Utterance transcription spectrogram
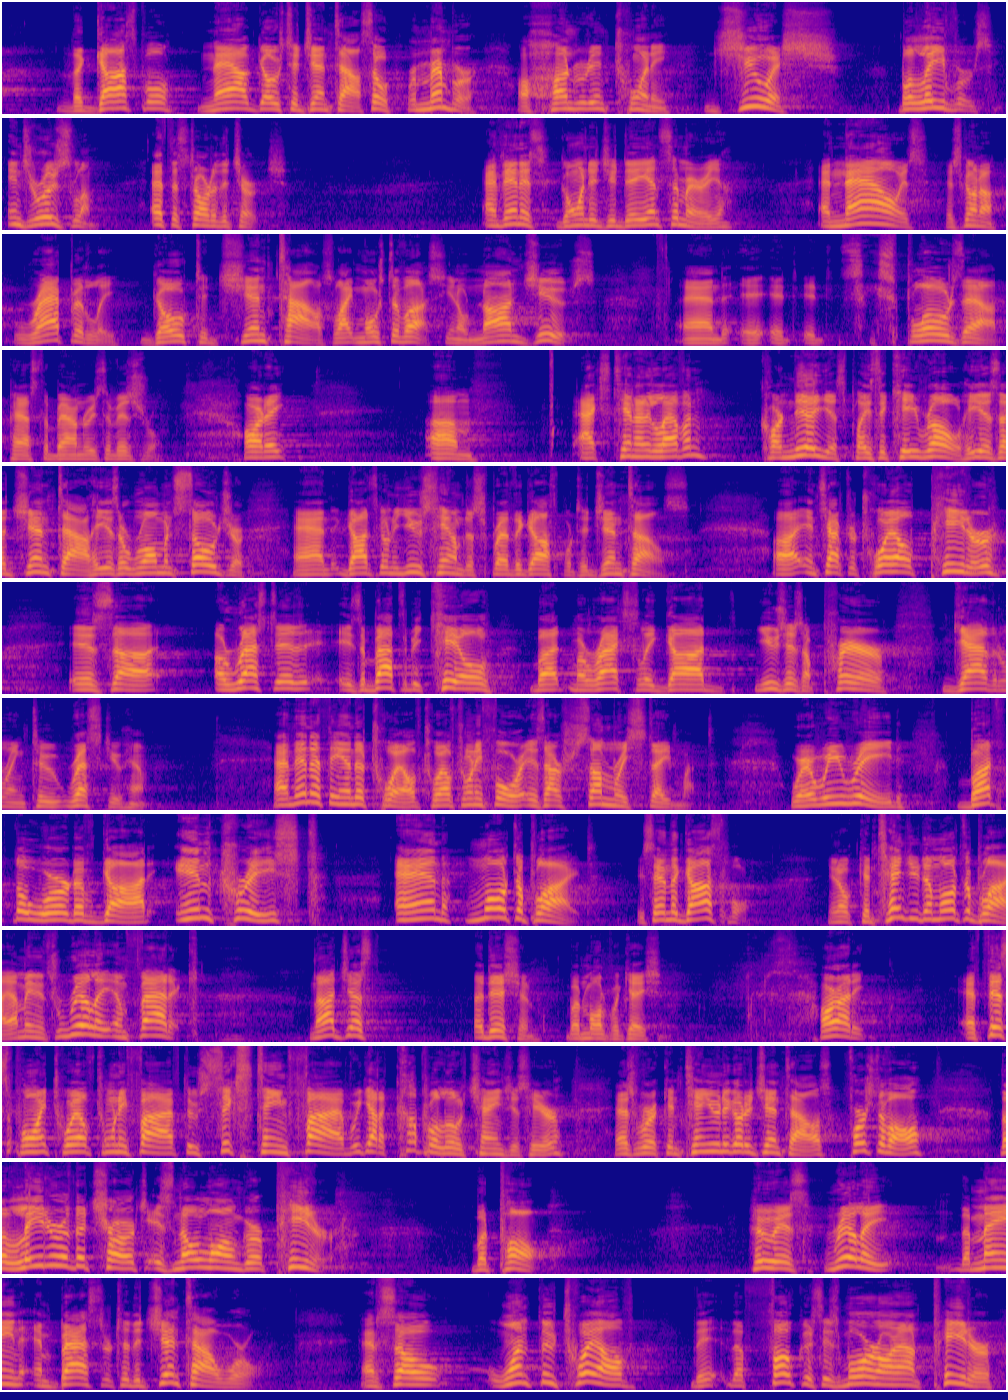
the gospel now goes to Gentiles. So remember, 120 Jewish believers in Jerusalem at the start of the church. And then it's going to Judea and Samaria. And now it's, it's going to rapidly go to Gentiles, like most of us, you know, non Jews. And it, it, it, explodes out past the boundaries of Israel. All right, um, Acts 10 and 11, Cornelius plays a key role. He is a Gentile, he is a Roman soldier and God's going to use him to spread the gospel to Gentiles. Uh, in chapter 12, Peter is uh, arrested, is about to be killed, but miraculously, God uses a prayer gathering to rescue him. And then at the end of 12, 1224, is our summary statement where we read, But the word of God increased and multiplied. He's saying the gospel, you know, continue to multiply. I mean, it's really emphatic. Not just addition, but multiplication. All righty. At this point, 1225 through 1605, we got a couple of little changes here as we're continuing to go to Gentiles. First of all, the leader of the church is no longer Peter, but Paul, who is really the main ambassador to the Gentile world. And so, 1 through 12, the, the focus is more around Peter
